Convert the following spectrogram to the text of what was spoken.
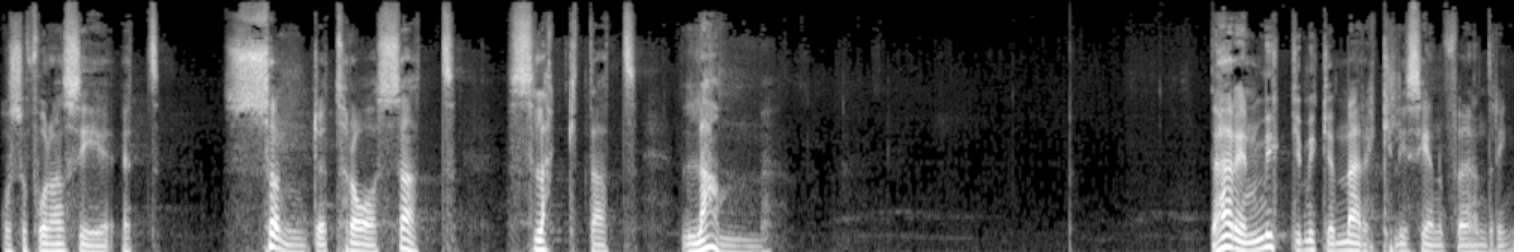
och så får han se ett söndertrasat, slaktat lamm. Det här är en mycket, mycket märklig scenförändring.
